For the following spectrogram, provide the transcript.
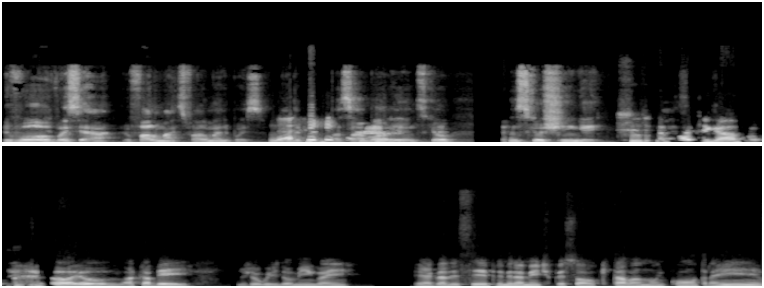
Eu vou, vou encerrar. Eu falo mais, falo mais depois. Pode passar a bola aí antes que eu, antes que eu xingue aí. Pode xingar, pô. Ó, eu acabei no jogo de domingo aí. É, agradecer primeiramente o pessoal que estava no encontro aí,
